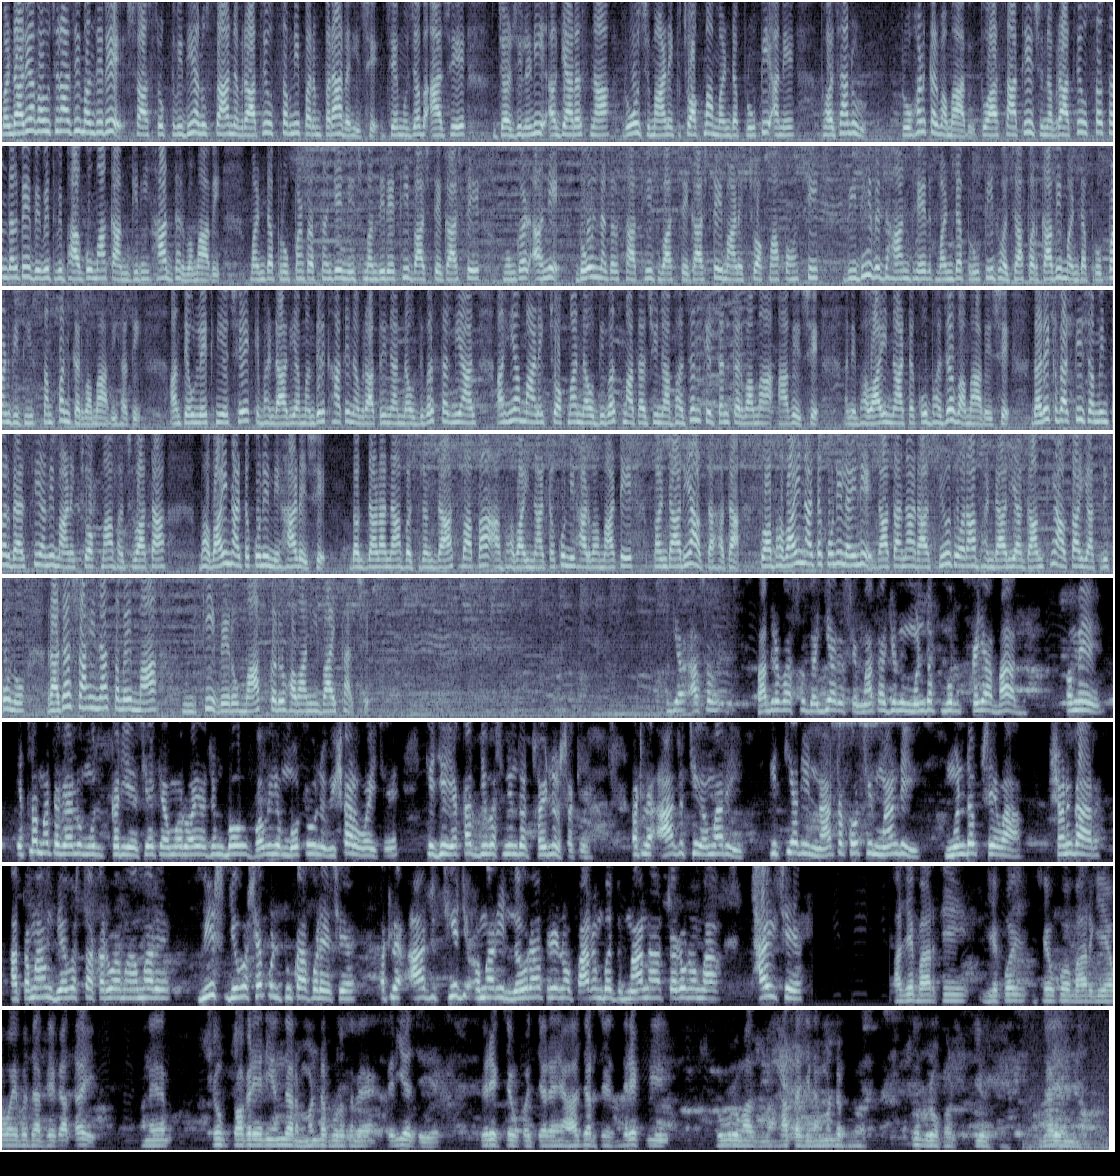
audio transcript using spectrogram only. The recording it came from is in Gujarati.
ભંડારિયા બહુચરાજી મંદિરે શાસ્ત્રોક્ત વિધિ અનુસાર નવરાત્રી ઉત્સવની પરંપરા રહી છે. જે મુજબ આજે જર્જિલણી અગિયારસના રોજ માણેક ચોકમાં મંડપ રૂપી અને ધ્વજાનું રોહણ કરવામાં આવ્યું. તો આ સાથે જ નવરાત્રી ઉત્સવ સંદર્ભે વિવિધ વિભાગોમાં કામગીરી હાથ ધરવામાં આવી. મંડપ રોપણ પ્રસંગે નિજ મંદિરેથી વાજતે ગાજતે મુંગળ અને ડોલનગર સાથે જ વાજતે ગાજતે માણેક ચોકમાં પહોંચી વિધિ વિધાનભેર મંડપ રૂપી ધ્વજા ફરકાવી મંડપ રોપણ વિધિ સંપન્ન કરવામાં આવી હતી. અંતે ઉલ્લેખનીય છે કે ભંડારિયા મંદિર ખાતે નવરાત્રીના નવ દિવસ દરમિયાન અહીંયા માણેક ચોકમાં નવ દિવસ માતાજીના ભજન કીર્તન કરવામાં આવે છે અને ભવાઈ નાટકો ભજવવામાં આવે છે. દરેક વ્યક્તિ જમીન પર બેસી અને માણેક ચોકમાં ભજવાતા ભવાઈ નાટકોને નિહાળે છે. બગદાણાના બજરંગદાસ બાપા આ ભવાઈ નાટકો નિહાળવા માટે ભંડારિયા આવતા હતા. તો આ ભવાઈ નાટકોને લઈને દાતાના રાજવીઓ દ્વારા ભંડારિયા ગામથી આવતા યાત્રિકોનો રાજાશાહીના સમયમાં મુંડકી વેરો માફ કર્યો હોવાની વાયકા છે. ભાદ્રવા સુદ અગિયારસે માતાજીનું મંડપ મુહૂર્ત કર્યા બાદ અમે એટલા માટે વહેલું મુહૂર્ત કરીએ છીએ કે અમારું આયોજન બહુ ભવ્ય, મોટું અને વિશાળ હોય છે કે જે એકાદ દિવસની અંદર થઈ ન શકે. એટલે આજથી અમારી ઇત્યાદિ નાટકોથી માંડી મંડપ સેવા, શણગાર, આ તમામ વ્યવસ્થા કરવામાં અમારે વીસ દિવસે પણ ટૂંકા પડે છે. એટલે આજથી જ અમારી નવરાત્રિનો પ્રારંભ માના ચરણોમાં થાય છે. આજે બહારથી જે કોઈ સેવકો બહાર ગયા હોય બધા ભેગા થઈ અને શુભ ચોકડીની અંદર મંડપુર તમે કરીએ છીએ. દરેક સેવકો અત્યારે અહીંયા હાજર છે. દરેકની રૂબરૂમાં માતાજીના મંડપનું શુભ રોપણ થયું છે. જય અંબે.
